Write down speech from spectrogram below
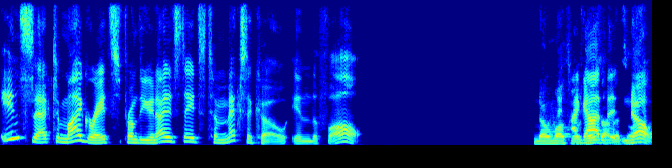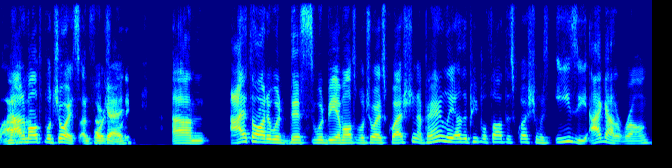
insect migrates from the United States to Mexico in the fall? No multiple. I got choice on the, this one. no, Wow. not a multiple choice, unfortunately. Um, I thought it would this would be a multiple choice question. Apparently, other people thought this question was easy. I got it wrong.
